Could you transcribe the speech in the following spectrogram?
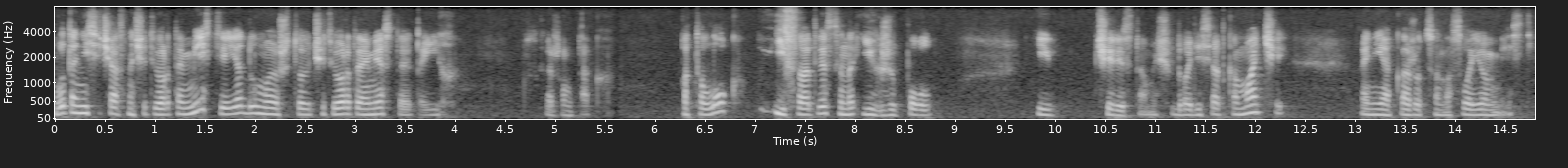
Вот они сейчас на четвертом месте, и я думаю, что четвертое место это их, скажем так, потолок и, соответственно, их же пол. И через там еще два десятка матчей они окажутся на своем месте.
